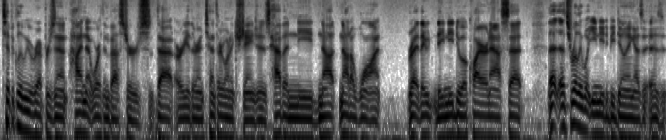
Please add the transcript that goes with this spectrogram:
typically we represent high net worth investors that are either in 1031 exchanges, have a need, not not a want, right? They, they need to acquire an asset. That, that's really what you need to be doing as a, as,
